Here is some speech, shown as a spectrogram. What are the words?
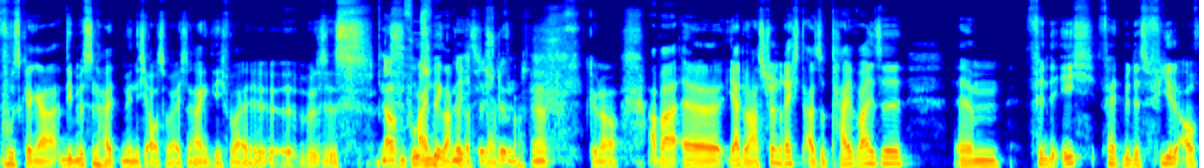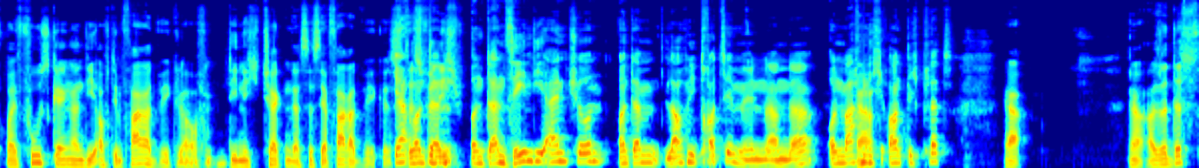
Fußgänger, die müssen halt mir nicht ausweichen eigentlich, weil äh, es ist Na, auf dem Fußweg meine Sache, nicht, das stimmt. Ja. Genau. Aber äh, ja, du hast schon recht. Also teilweise ähm, finde ich, fällt mir das viel auf bei Fußgängern, die auf dem Fahrradweg laufen, die nicht checken, dass es der Fahrradweg ist. Ja, das und dann, ich, und dann sehen die einen schon und dann laufen die trotzdem ineinander und machen ja. nicht ordentlich Platz. Ja, ja, also das,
